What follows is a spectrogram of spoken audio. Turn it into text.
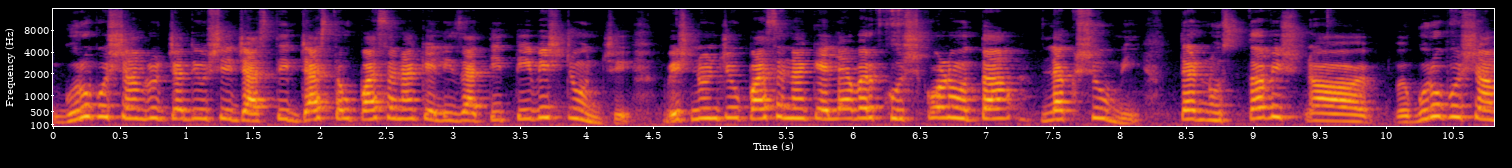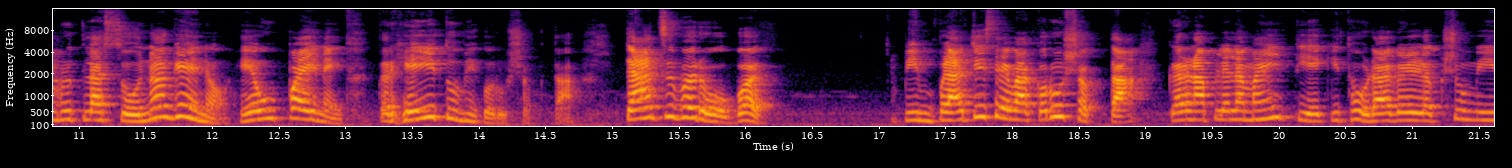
गुरुपुष्यामृतच्या दिवशी जास्तीत जास्त उपासना केली जाते ती विष्णूंची. विष्णूंची उपासना केल्यावर खुश कोण होता? लक्ष्मी. तर नुसतं विष्णू गुरुपुष्यामृतला सोनं घेणं हे उपाय नाही तर हेही तुम्ही करू शकता. त्याचबरोबर पिंपळाची सेवा करू शकता. कारण आपल्याला माहिती आहे की थोडा वेळ लक्ष्मी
